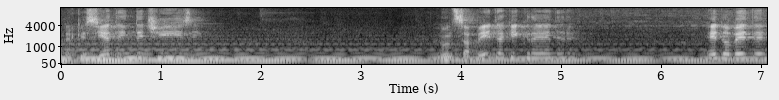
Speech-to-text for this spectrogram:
perché siete indecisi, non sapete a chi credere e dovete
